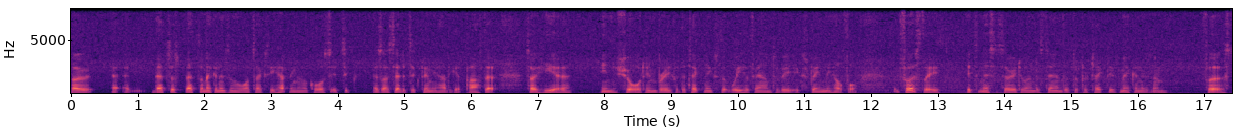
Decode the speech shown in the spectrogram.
So uh, uh, that's just that's the mechanism of what's actually happening and of course it's as I said it's extremely hard to get past that. So here in short in brief are the techniques that we have found to be extremely helpful. Firstly, it's necessary to understand that the protective mechanism first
